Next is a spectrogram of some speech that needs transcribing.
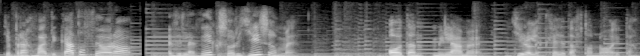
και πραγματικά το θεωρώ, δηλαδή εξοργίζομαι όταν μιλάμε κυριολεκτικά για τα αυτονόητα.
